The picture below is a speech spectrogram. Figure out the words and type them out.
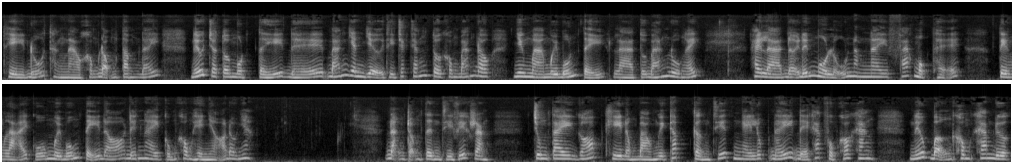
thì đố thằng nào không động tâm đấy. Nếu cho tôi một tỷ để bán danh dự thì chắc chắn tôi không bán đâu, nhưng mà 14 tỷ là tôi bán luôn ấy. Hay là đợi đến mùa lũ năm nay phát một thể, tiền lãi của 14 tỷ đó đến nay cũng không hề nhỏ đâu nhé. Đặng Trọng Tình thì viết rằng chung tay góp khi đồng bào nguy cấp cần thiết ngay lúc đấy để khắc phục khó khăn. Nếu bận không kham được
